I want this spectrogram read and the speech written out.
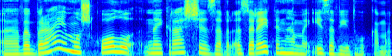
е, вибираємо школу найкраще за, рейтингами і за відгуками.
